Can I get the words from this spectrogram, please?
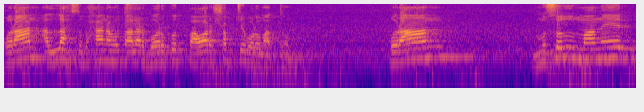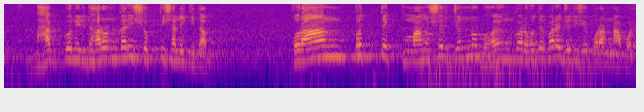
কোরআন আল্লাহ সুবহানাহু তাআলার বরকত পাওয়ার সবচেয়ে বড় মাধ্যম। কোরআন মুসলমানের ভাগ্য নির্ধারণকারী শক্তিশালী কিতাব। কোরআন প্রত্যেক মানুষের জন্য ভয়ঙ্কর হতে পারে যদি সে কোরআন না পড়ে।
